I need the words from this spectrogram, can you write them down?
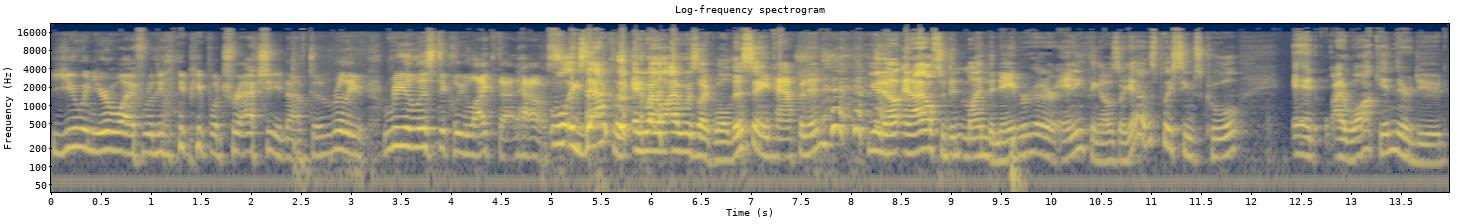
you and your wife were the only people trashy enough to really realistically like that house. Well, exactly. And while I was like, well, this ain't happening, you know, and I also didn't mind the neighborhood or anything. I was like, yeah, this place seems cool. And I walk in there, dude,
